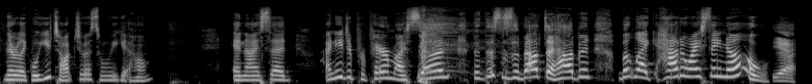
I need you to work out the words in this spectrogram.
And they were like, Will you talk to us when we get home? And I said, I need to prepare my son that this is about to happen. But like, how do I say no? yeah,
